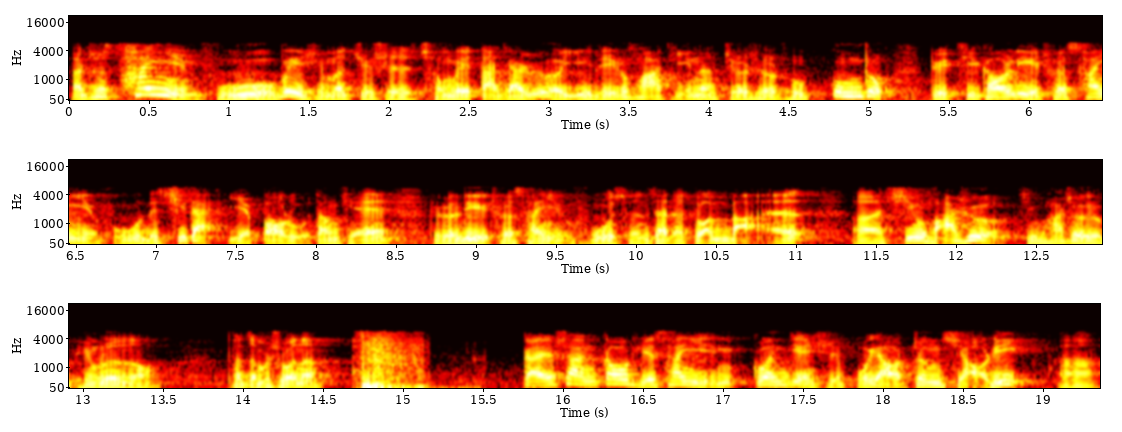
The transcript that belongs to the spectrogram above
啊，这餐饮服务为什么就是成为大家热议的一个话题呢？折射出公众对提高列车餐饮服务的期待，也暴露当前这个列车餐饮服务存在的短板。啊，新华社，新华社有评论哦，他怎么说呢？改善高铁餐饮，关键是不要争小利啊。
